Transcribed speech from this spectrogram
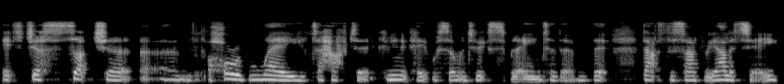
It's just such a, um, a horrible way to have to communicate with someone to explain to them that that's the sad reality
